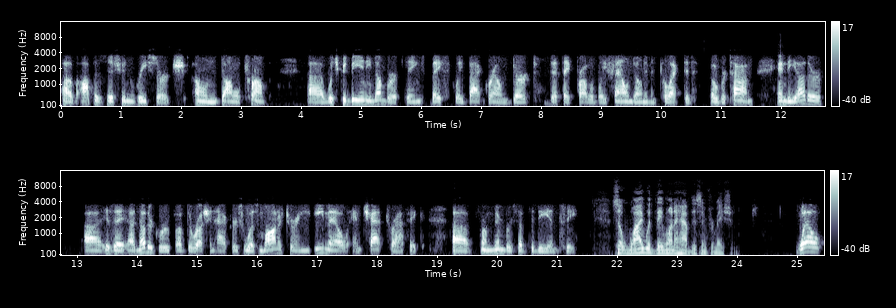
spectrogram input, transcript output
of opposition research on Donald Trump, uh, which could be any number of things, basically background dirt that they probably found on him and collected over time. And the other uh, is a, another group of the Russian hackers was monitoring email and chat traffic uh, from members of the DNC. So why would they want to have this information? Well,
